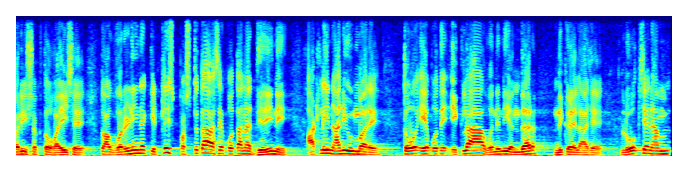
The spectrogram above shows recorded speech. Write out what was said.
કરી શકતો હોય છે. તો આ વર્ણીને કેટલી સ્પષ્ટતા હશે પોતાના ધ્યેયની આટલી નાની ઉંમરે? તો એ પોતે એકલા આ વનની અંદર નીકળેલા છે. લોક છે ને આમ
